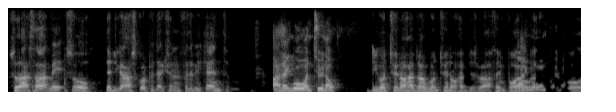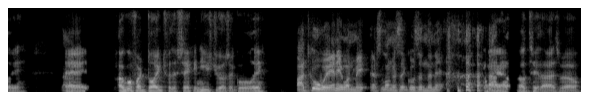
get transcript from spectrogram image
So that's that, mate. So did you get a score prediction in for the weekend? I think we'll win 2 0. You going 2 0 Hibs? I'm going 2 0 Hibs as well. I think I Boyle think is we'll a goalie. Uh, I'll go for Doidge for the second. He's due as a goalie. I'd go with anyone, mate, as long as it goes in the net. Aye, I'll, I'll take that as well.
